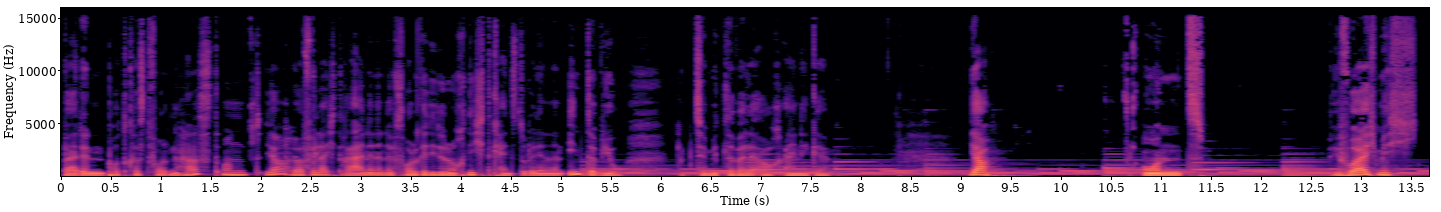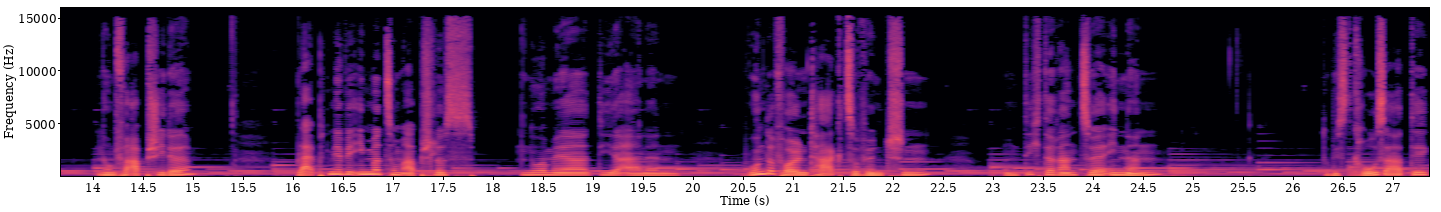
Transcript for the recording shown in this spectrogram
bei den Podcast-Folgen hast. Und ja, hör vielleicht rein in eine Folge, die du noch nicht kennst oder in ein Interview. Gibt es ja mittlerweile auch einige. Ja, und bevor ich mich nun verabschiede, bleibt mir wie immer zum Abschluss nur mehr dir einen wundervollen Tag zu wünschen und dich daran zu erinnern, du bist großartig,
